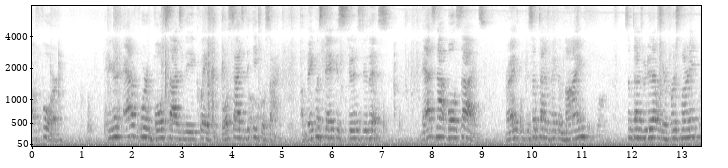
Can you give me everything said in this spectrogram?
a 4. And you're going to add a 4 to both sides of the equation, both sides of the equal sign. A big mistake is students do this. That's not both sides, right? You can sometimes make a line. Sometimes we do that when you're first learning.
